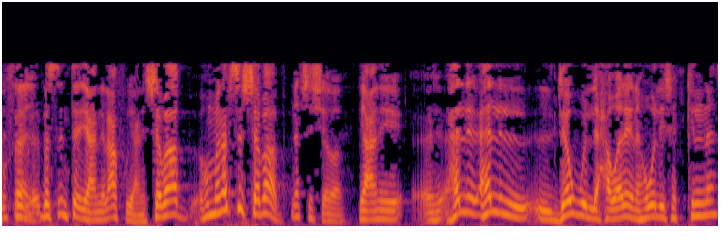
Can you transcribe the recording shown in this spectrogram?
وفعلا. بس أنت يعني العفو يعني الشباب هم نفس الشباب. نفس الشباب. يعني هل هل الجو اللي حوالينا هو اللي يشكلنا؟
